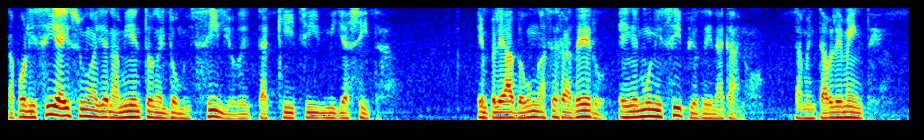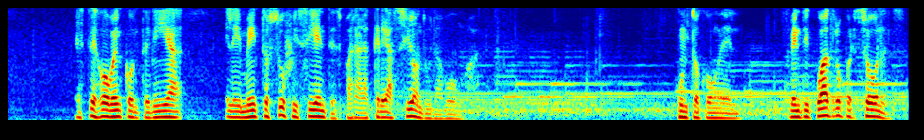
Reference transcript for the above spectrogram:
la policía hizo un allanamiento en el domicilio de Takichi Miyashita, empleado en un aserradero en el municipio de Nagano. Lamentablemente, este joven contenía elementos suficientes para la creación de una bomba. Junto con él, 24 personas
